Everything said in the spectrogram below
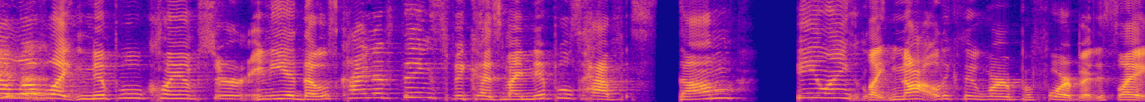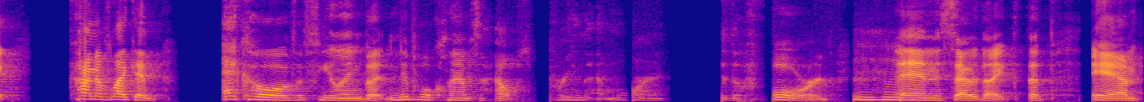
I love it. like nipple clamps or any of those kind of things because my nipples have some feeling, like not like they were before, but it's like kind of like an echo of a feeling. But nipple clamps helps bring that more to the forward, Mhm. and so like the and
